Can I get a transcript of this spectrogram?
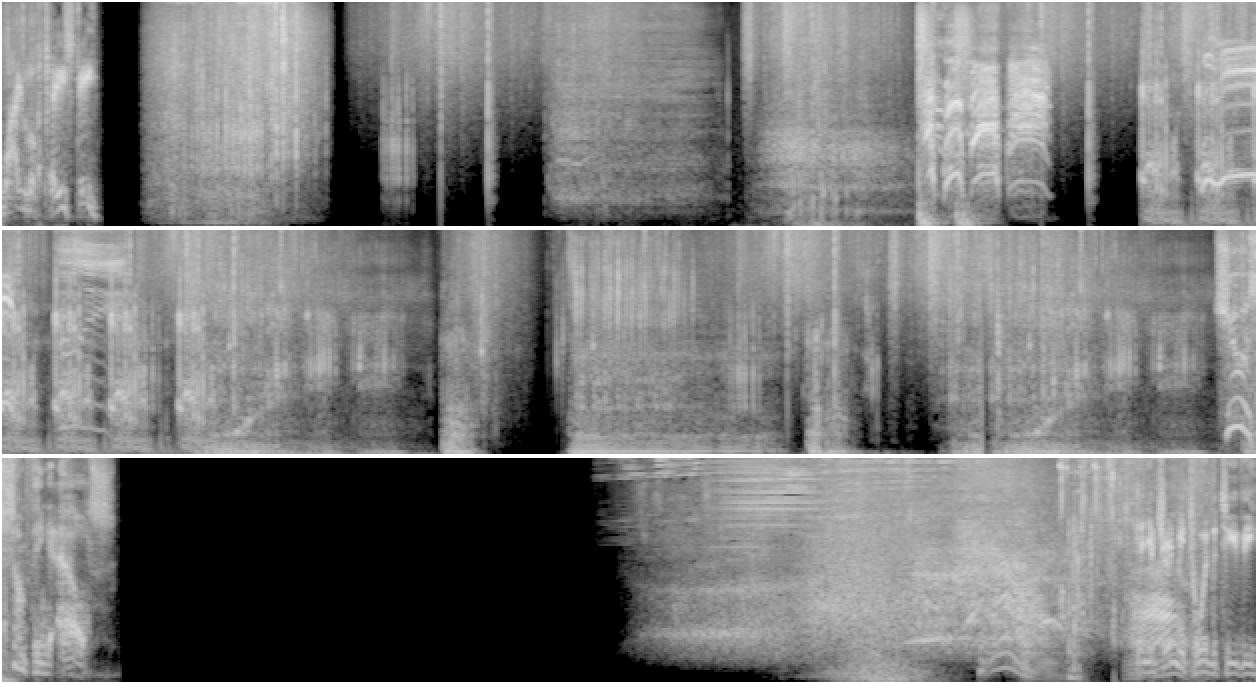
Do I look tasty? Choose something else. Can you turn me toward the TV?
